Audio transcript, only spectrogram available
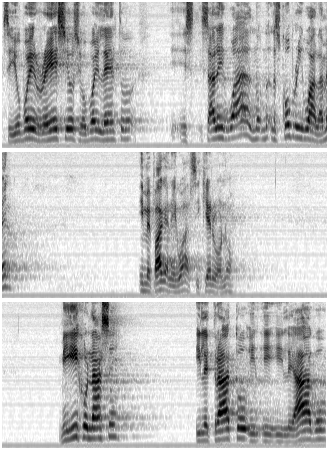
Si yo voy recio, si yo voy lento, sale igual, les cobro igual, amén. Y me pagan igual, si quiero o no. Mi hijo nace y le trato y, le hago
